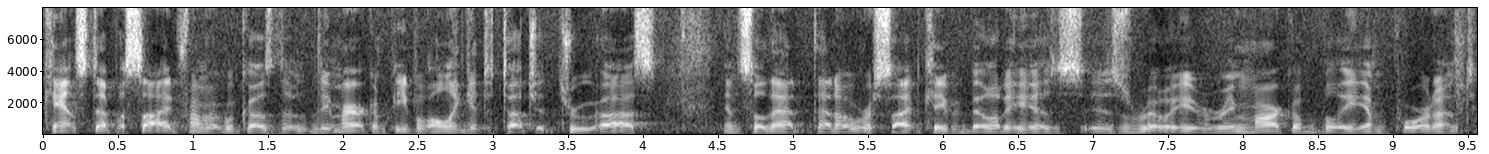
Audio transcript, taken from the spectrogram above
can't step aside from it because the, the American people only get to touch it through us. And so that, that oversight capability is, is really remarkably important.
